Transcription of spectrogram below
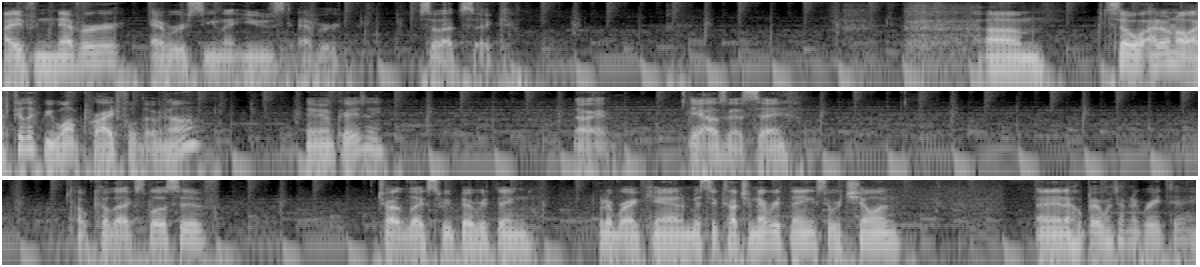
I've never ever seen that used ever. So that's sick. Um, so I don't know. I feel like we want prideful though, no? Maybe I'm crazy. All right. Yeah, I was gonna say. Help kill that explosive. Try to leg sweep everything whatever I can. Mystic touch and everything, so we're chilling. And I hope everyone's having a great day.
